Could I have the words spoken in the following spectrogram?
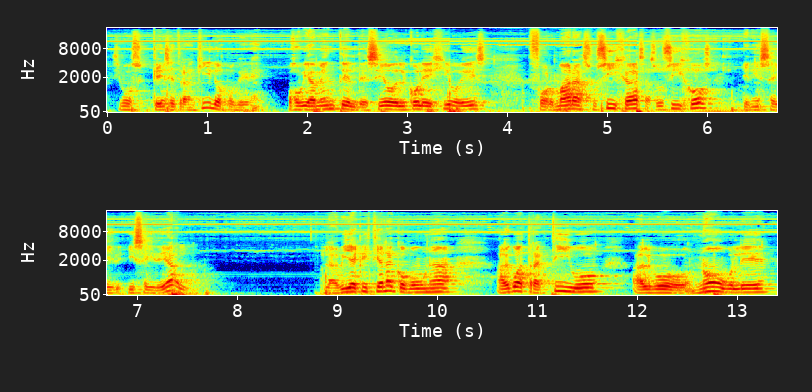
decimos, quédense tranquilos, porque obviamente el deseo del colegio es formar a sus hijas, a sus hijos, en ese, ideal la vida cristiana como una, algo atractivo, algo noble,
